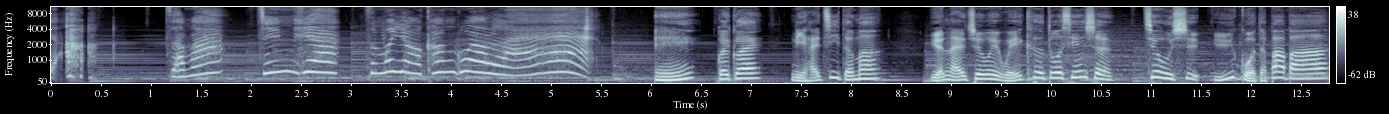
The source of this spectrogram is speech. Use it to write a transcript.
呀，怎么今天？怎么有空过来？哎，乖乖，你还记得吗？原来这位维克多先生就是雨果的爸爸。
